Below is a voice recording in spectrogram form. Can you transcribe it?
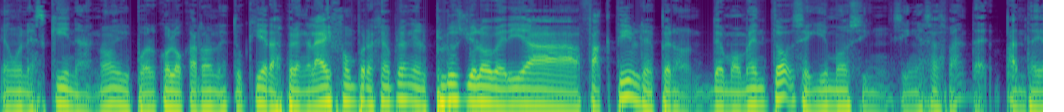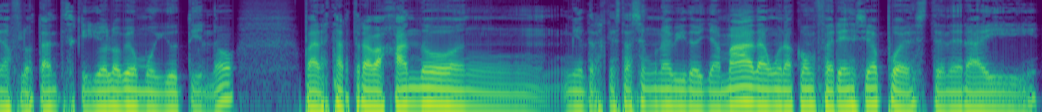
en una esquina, ¿no? Y poder colocarlo donde tú quieras. Pero en el iPhone, por ejemplo, en el Plus yo lo vería factible, pero de momento seguimos sin, sin esas pantallas flotantes que yo lo veo muy útil, ¿no? Para estar trabajando en, mientras que estás en una videollamada, en una conferencia, pues tener ahí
